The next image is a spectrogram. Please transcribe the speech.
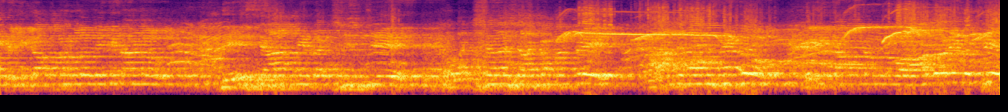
హెలికాప్టర్లో దేశాన్ని రక్షించే రక్షణ శాఖ మంత్రి రాజనాథ్ సింగ్ హెలికాప్టర్లో ఆదరించే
